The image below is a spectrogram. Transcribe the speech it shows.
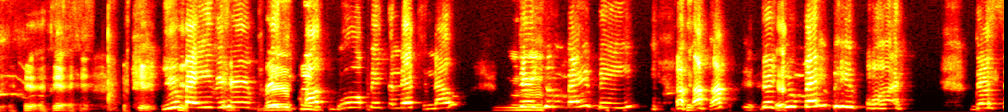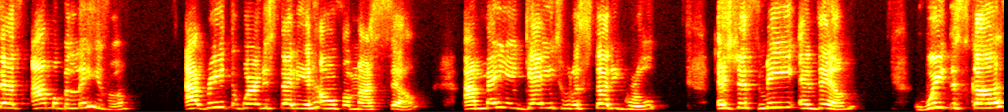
you may even hear a preacher across the pulpit to let you know mm-hmm. that you may be that you may be one that says I'm a believer. I read the word and study at home for myself. I may engage with a study group. It's just me and them. We discuss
